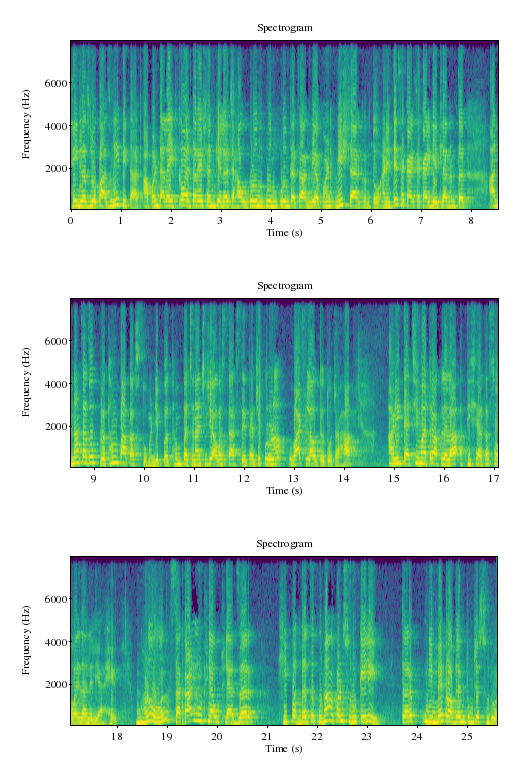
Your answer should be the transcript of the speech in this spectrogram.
हे इंग्रज लोक अजूनही पितात. आपण त्याला इतकं अल्टरेशन केलं चहा उकळून उकळून उकळून त्याचा अगदी आपण विष तयार करतो आणि ते सकाळी सकाळी घेतल्यानंतर अन्नाचा जो प्रथम पाक असतो म्हणजे प्रथम पचनाची जी अवस्था असते त्याची पूर्ण वाट लावतो तो चहा. आणि त्याची मात्र आपल्याला अतिशय आता सवय झालेली आहे. म्हणून सकाळी उठल्या उठल्या जर ही पद्धत जर पुन्हा आपण सुरू केली तर निम्मे प्रॉब्लेम तुमच्या सुरू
